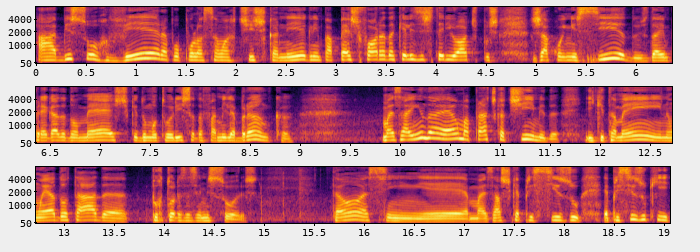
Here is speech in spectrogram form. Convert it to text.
a absorver a população artística negra em papéis fora daqueles estereótipos já conhecidos da empregada doméstica e do motorista da família branca. mas ainda é uma prática tímida e que também não é adotada por todas as emissoras. Então, assim, é, mas acho que é preciso, é preciso que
